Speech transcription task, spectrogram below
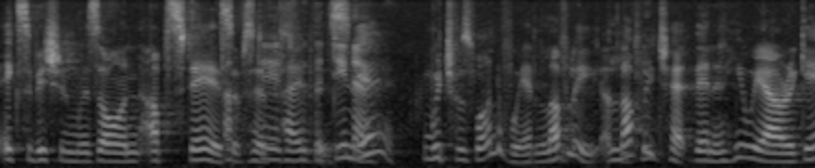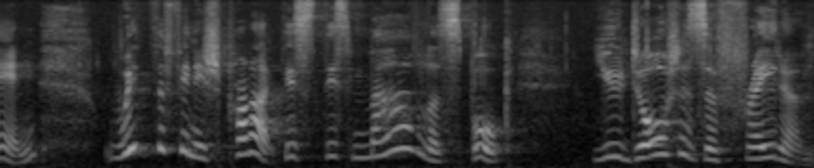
exhibition was on upstairs, upstairs of her papers. For the dinner. Yeah, which was wonderful. We had a lovely, a lovely chat then, and here we are again with the finished product. This, this marvellous book, You Daughters of Freedom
